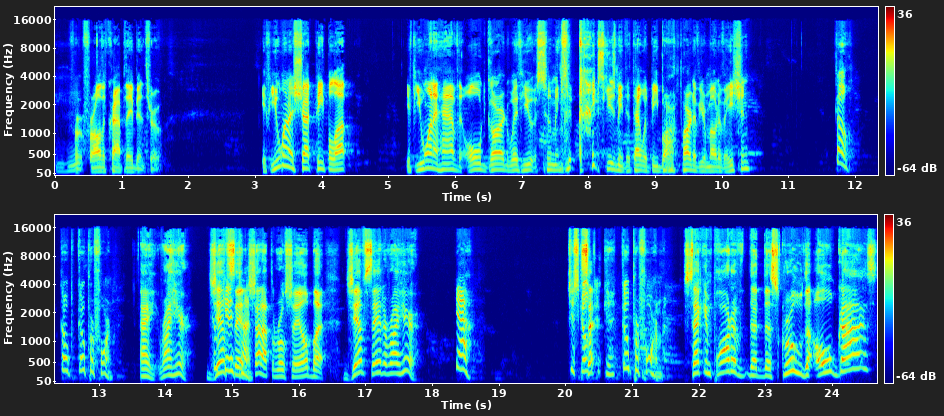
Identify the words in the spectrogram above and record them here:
mm-hmm. for, for all the crap they've been through. If you want to shut people up, if you want to have the old guard with you, assuming, excuse me, that that would be bar, part of your motivation, go, go, go perform. Hey, right here. Jeff said, shout out to Rochelle, but Jeff said it right here. Yeah. Just go, Se- go perform. Second part of the the screw the old guys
